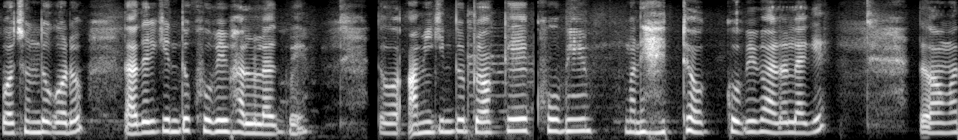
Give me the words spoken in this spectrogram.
পছন্দ করো, তাদের কিন্তু খুবই ভালো লাগবে। তো আমি কিন্তু টককে খুবই মানে টক খুবই ভালো লাগে। তো আমার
